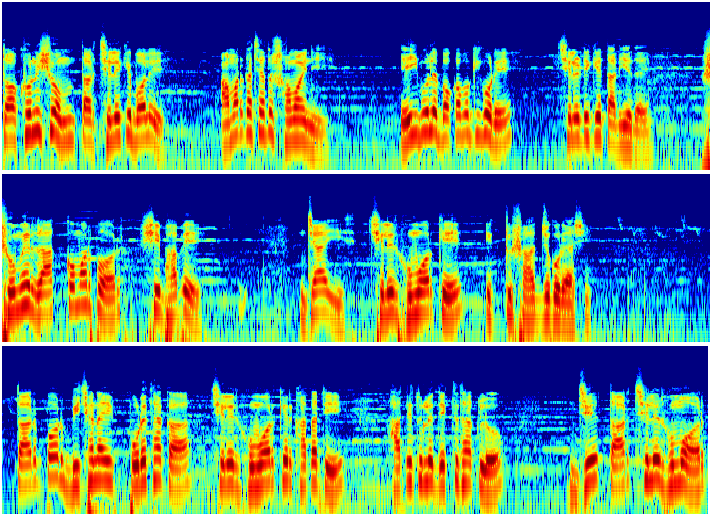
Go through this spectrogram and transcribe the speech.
তখনই সোম তার ছেলেকে বলে, আমার কাছে এত সময় নেই। এই বলে বকাবকি করে ছেলেটিকে তাড়িয়ে দেয়। সোমের রাগ কমার পর সে ভাবে, যাই, ছেলের হোমওয়ার্কে একটু সাহায্য করে আসি। তারপর বিছানায় পড়ে থাকা ছেলের হোমওয়ার্কের খাতাটি হাতে তুলে দেখতে থাকল যে তার ছেলের হোমওয়ার্ক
